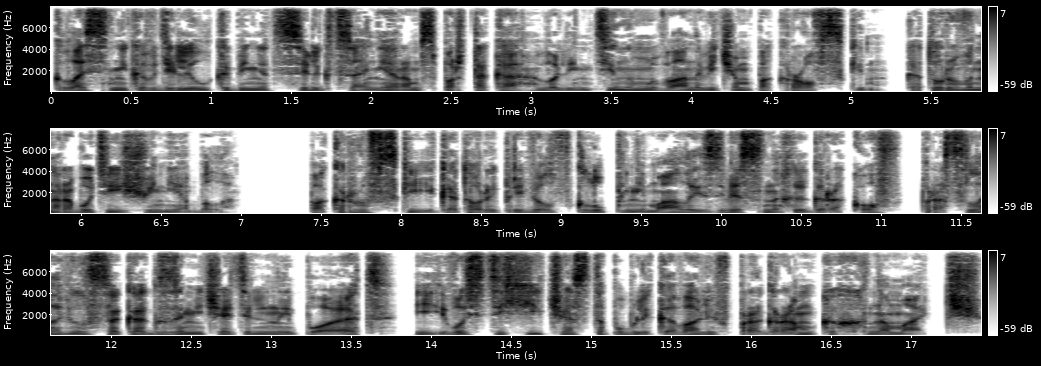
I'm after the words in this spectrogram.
Классников делил кабинет с селекционером «Спартака» Валентином Ивановичем Покровским, которого на работе еще не было. Покровский, который привел в клуб немало известных игроков, прославился как замечательный поэт, и его стихи часто публиковали в программках на матч.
